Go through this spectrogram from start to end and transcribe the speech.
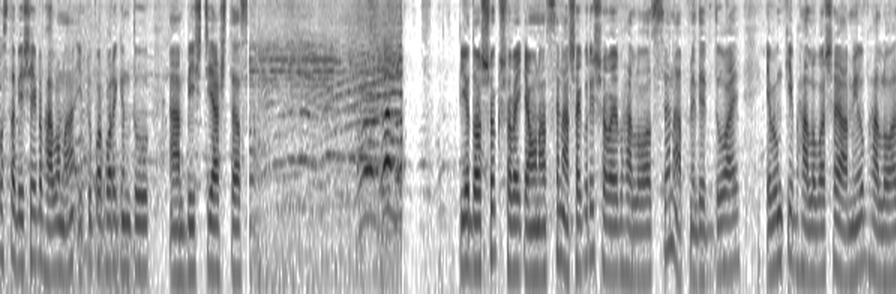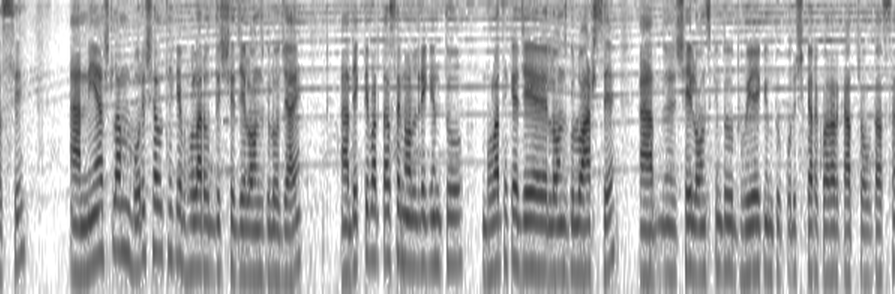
অবস্থা বেশি একটা ভালো না। একটু পর পরে কিন্তু বৃষ্টি আসতে আসতে প্রিয় দর্শক, সবাই কেমন আছেন? আশা করি সবাই ভালো আছেন, আপনাদের দোয়ায় এবং কি ভালোবাসায় আমিও ভালো আছি। আর নিয়ে আসলাম বরিশাল থেকে ভোলার উদ্দেশ্যে যে লঞ্চগুলো যায়। দেখতে পারতেছেন অলরেডি কিন্তু ভোলা থেকে যে লঞ্চগুলো আসছে সেই লঞ্চ কিন্তু ধুয়ে কিন্তু পরিষ্কার করার কাজ চলতেছে।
